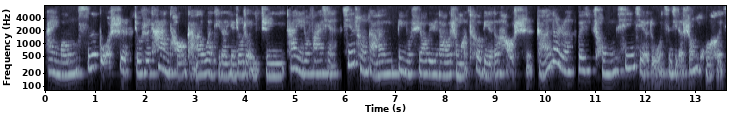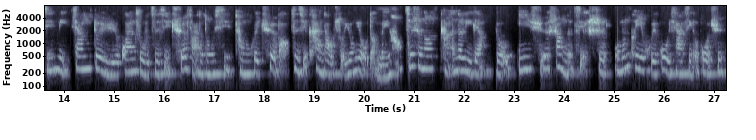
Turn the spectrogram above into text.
艾蒙斯博士就是探讨感恩问题的研究者之一。他研究发现，心存感恩并不需要遇到什么特别的好事。感恩的人会重新解读自己的生活和经历，相对于关注自己缺乏的东西，他们会确保自己看到所拥有的美好。其实呢，感恩的。力量有医学上的解释，我们可以回顾一下自己的过去，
